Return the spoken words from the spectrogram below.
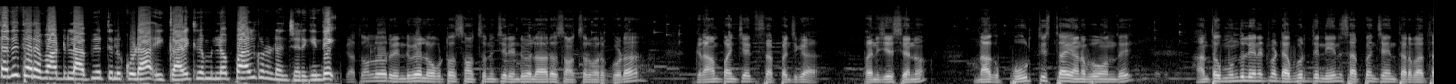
తదితర వార్డుల అభ్యర్థులు కూడా ఈ కార్యక్రమంలో పాల్గొనడం జరిగింది. గతంలో రెండు వేల ఒకటో సంవత్సరం నుంచి రెండు వేల ఆరో సంవత్సరం వరకు కూడా గ్రామ పంచాయతీ సర్పంచ్గా పనిచేశాను. నాకు పూర్తి స్థాయి అనుభవం ఉంది. అంతకుముందు లేనటువంటి అభివృద్ధి నేను సర్పంచ్ అయిన తర్వాత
